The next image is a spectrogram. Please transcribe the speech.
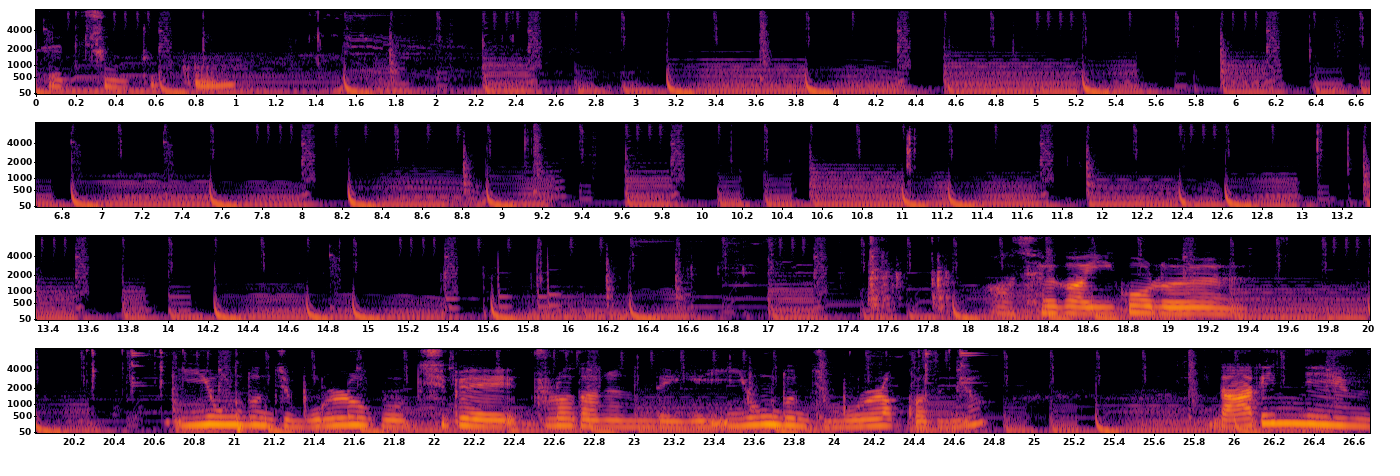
대충 뜯고 아, 제가 이거를 이 용도인지 모르고 집에 굴러다녔는데 이게 이 용도인지 몰랐거든요. 나리님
